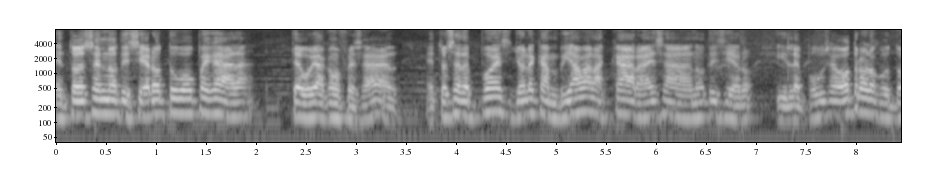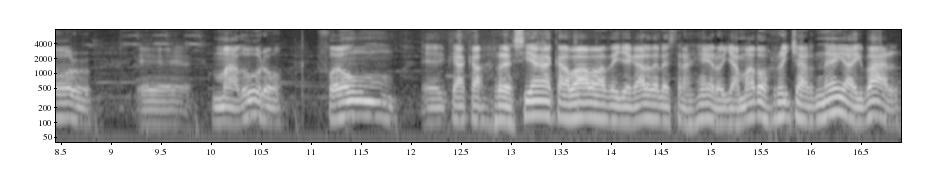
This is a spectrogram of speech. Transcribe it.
Entonces el noticiero tuvo pegada, te voy a confesar. Entonces después yo le cambiaba la cara a ese noticiero y le puse otro locutor eh, maduro. Fue un eh, que recién acababa de llegar del extranjero, llamado Richard Ney Aibar.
